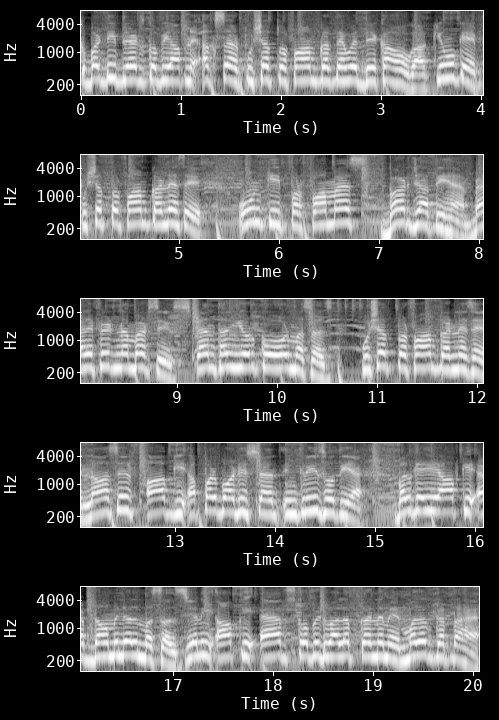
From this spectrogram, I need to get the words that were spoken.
कबड्डी प्लेयर्स को भी आपने अक्सर पुशअप परफॉर्म करते हुए देखा होगा। क्योंकि पुशअप परफॉर्म करने से उनकी परफॉर्मेंस बढ़ जाती है। Benefit number six strengthen your core muscles pushup perform करने से ना सिर्फ़ आपकी अपर बॉडी स्ट्रेंथ इंक्रीज होती है, बल्कि ये आपकी एबडामिनल मसल्स यानी आपकी एब्स को भी डेवलप करने में मदद करता है।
